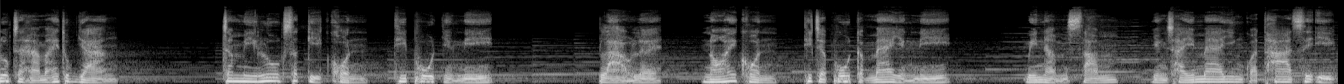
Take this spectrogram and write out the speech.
ลูกจะหามาให้ทุกอย่าง จะมีลูกสักกี่คนที่พูดอย่างนี้ เปล่าเลย น้อยคนที่จะพูดกับแม่อย่างนี้มีหนำซ้ำ ยังใช้แม่ยิ่งกว่าทาสเสียอีก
